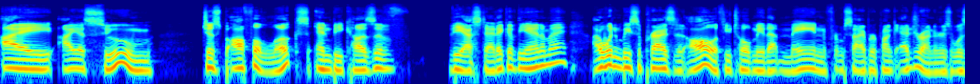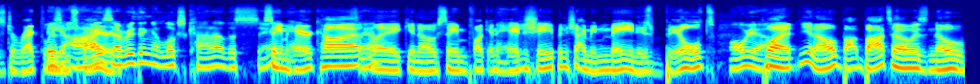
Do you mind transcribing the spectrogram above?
I I assume just off of looks and because of the aesthetic of the anime, I wouldn't be surprised at all if you told me that Maine from Cyberpunk Edgerunners was directly his inspired. eyes, everything? It looks kind of the same. same haircut, Yeah. like, you know, same fucking head shape and shit. I mean, Maine is built, Oh yeah. but, you know, ba- Batou is no,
